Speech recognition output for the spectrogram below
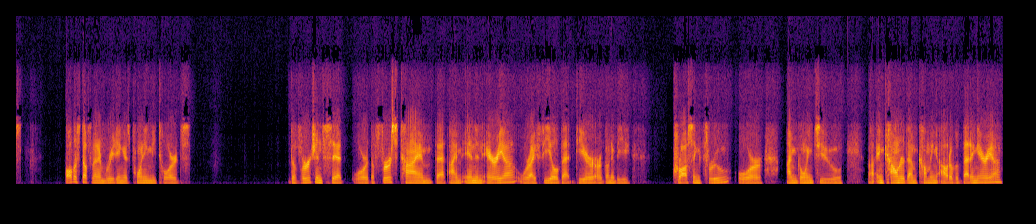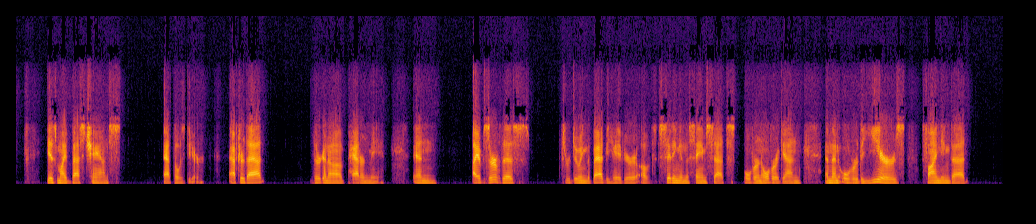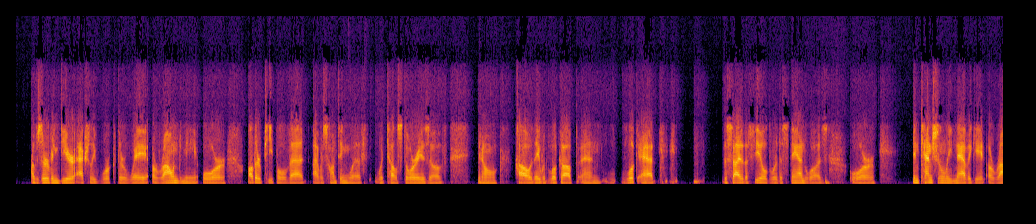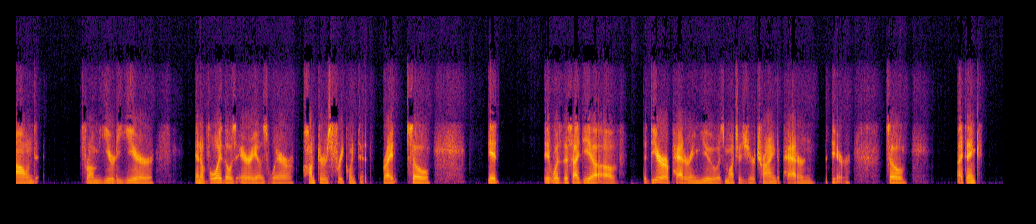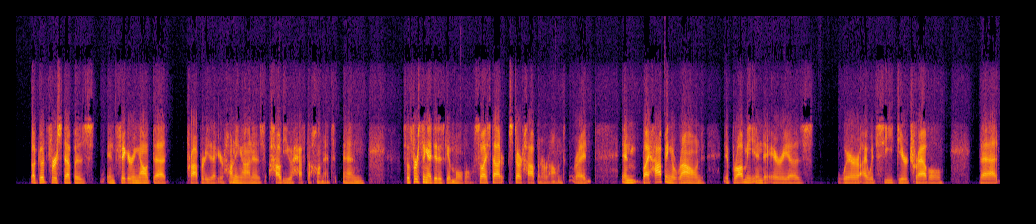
all the stuff that I'm reading is pointing me towards the virgin sit or the first time that I'm in an area where I feel that deer are going to be crossing through or I'm going to uh, encounter them coming out of a bedding area is my best chance at those deer. After that, they're going to pattern me. And I observe this through doing the bad behavior of sitting in the same sets over and over again. And then over the years, finding that observing deer actually work their way around me or other people that I was hunting with would tell stories of, you know, how they would look up and look at the side of the field where the stand was or intentionally navigate around from year to year and avoid those areas where hunters frequented, right? So it it was this idea of the deer are patterning you as much as you're trying to pattern the deer. So I think a good first step is in figuring out that property that you're hunting on is how do you have to hunt it? And so the first thing I did is get mobile. So I start start hopping around, right? And by hopping around, it brought me into areas where I would see deer travel that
